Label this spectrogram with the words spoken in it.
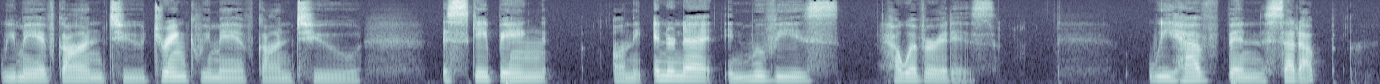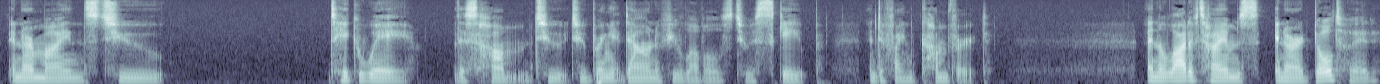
we may have gone to drink, we may have gone to escaping on the internet, in movies, however it is. We have been set up in our minds to take away this hum, to, to bring it down a few levels, to escape and to find comfort. And a lot of times in our adulthood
